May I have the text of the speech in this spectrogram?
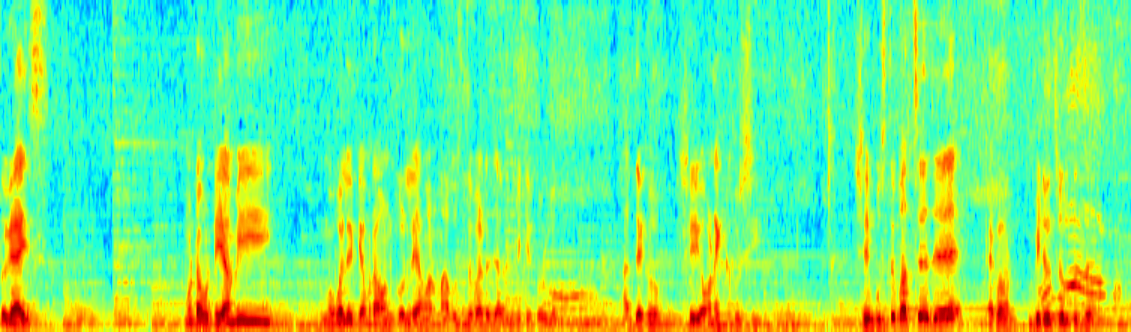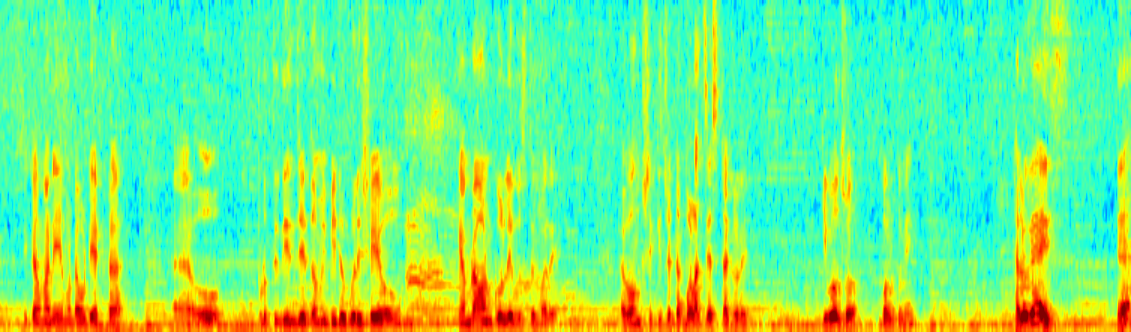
তো গাইস মোটামুটি আমি মোবাইলের ক্যামেরা অন করলে আমার মা বুঝতে পারে যে আমি ভিডিও করব। আর দেখো, সে অনেক খুশি। সে বুঝতে পারছে যে এখন ভিডিও চলতেছে। এটা মানে মোটামুটি একটা ও প্রতিদিন যেহেতু আমি ভিডিও করি, সে ও ক্যামেরা অন করলেই বুঝতে পারে। এবং সে কিছু একটা বলার চেষ্টা করে। কি বলছো? বলো তুমি। হ্যালো গাইস হ্যাঁ?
